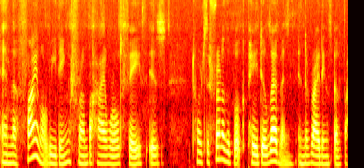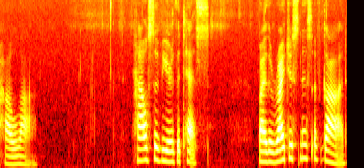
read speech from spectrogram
And the final reading from Baha'i World Faith is towards the front of the book, page 11, in the writings of Baha'u'llah. How severe the tests! By the righteousness of God,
